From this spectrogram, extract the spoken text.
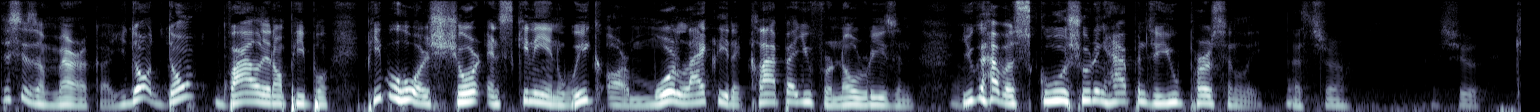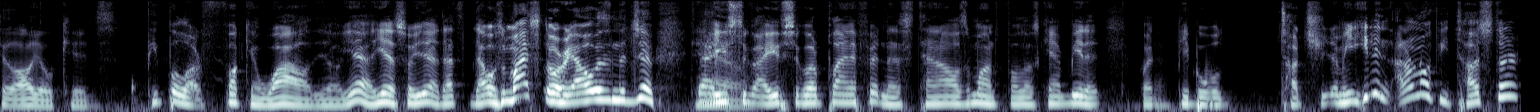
This is America. You don't don't violate on people. People who are short and skinny and weak are more likely to clap at you for no reason. You can have a school shooting happen to you personally. That's true. That's true. Kill all your kids. People are fucking wild, yo. Yeah, yeah. So yeah, that's that was my story. I was in the gym. Yeah, I used to go. I used to go to Planet Fitness, ten dollars a month. Fellas can't beat it. But Yeah. people will touch you. I mean, he didn't. I don't know if he touched her.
